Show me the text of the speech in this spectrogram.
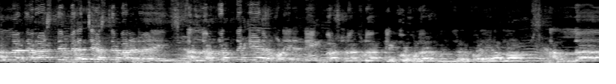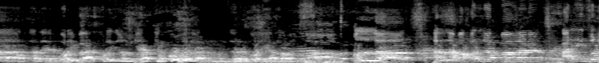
আল্লাহ যারা আসতে পেরেছে, আসতে পারে নাই, আল্লাহ প্রত্যেকের মনের নেক বাসনাগুলো আপনি কবুল মঞ্জুর করে আল্লাহ। আল্লাহ তাদের পরিবার পরিজনকে আপনি কবুল আর মঞ্জুর আল্লাহ। আল্লাহ হযরত মাওলানা আরিফুল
